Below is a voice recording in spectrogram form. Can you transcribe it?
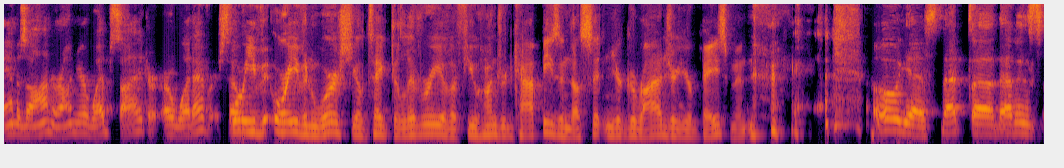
Amazon or on your website or, or whatever. So, or even, or even worse, you'll take delivery of a few hundred copies and they'll sit in your garage or your basement. oh yes, that uh, that is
